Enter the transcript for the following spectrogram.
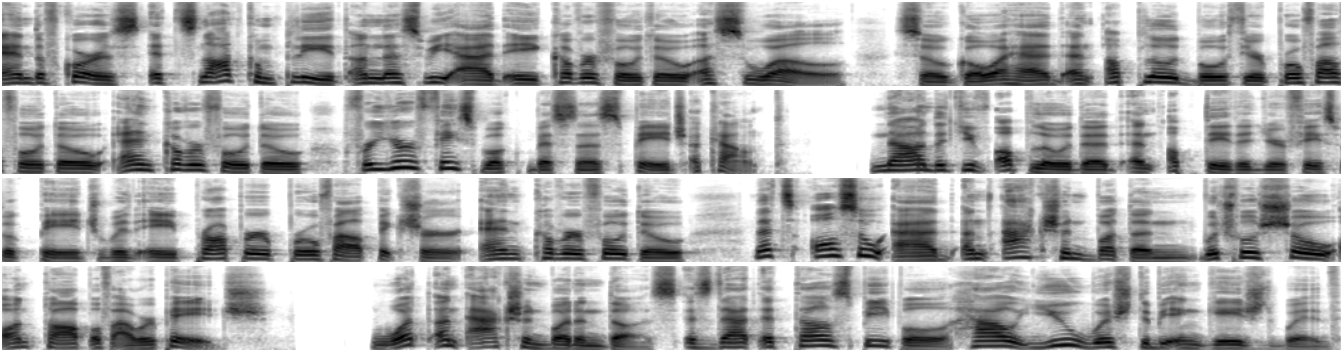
And of course, it's not complete unless we add a cover photo as well. So go ahead and upload both your profile photo and cover photo for your Facebook business page account. Now that you've uploaded and updated your Facebook page with a proper profile picture and cover photo, let's also add an action button which will show on top of our page. What an action button does is that it tells people how you wish to be engaged with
